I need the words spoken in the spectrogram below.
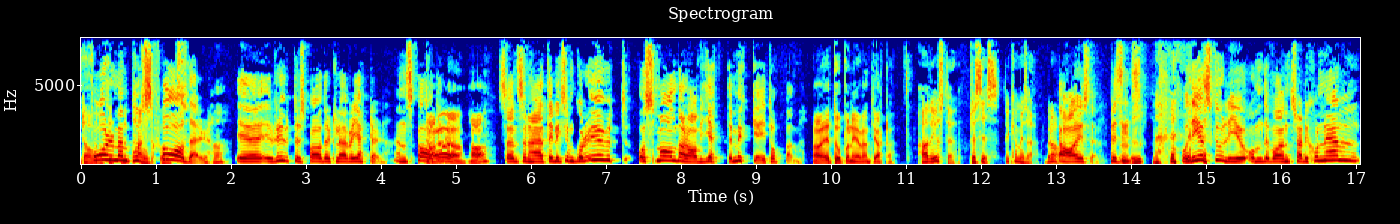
David formen på spader. Ja. Eh, ruter, spader, klöverhjärter. En spader. Ja, ja, ja. Så en sån här att det liksom går ut och smalnar av jättemycket i toppen. ja ett upp och nervänt hjärta. Ja, det just det. Precis. Det kan man ju säga. Bra. Ja, just det. Precis. och det skulle ju, om det var en traditionell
